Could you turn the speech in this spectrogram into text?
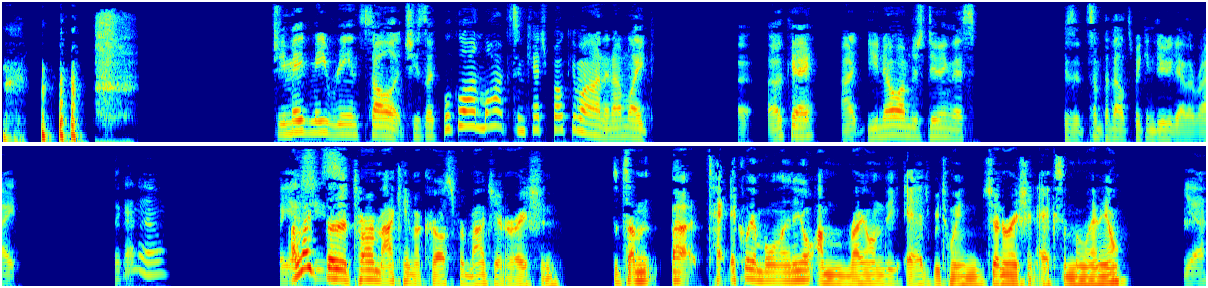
She made me reinstall it. She's like, "We'll go on walks and catch Pokemon," and I'm like, uh, "Okay, I, you know, I'm just doing this because it's something else we can do together, right?" Like, I know. But yeah, I like she's, the term I came across for my generation. Since I'm uh, technically a millennial, I'm right on the edge between Generation X and millennial. yeah,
